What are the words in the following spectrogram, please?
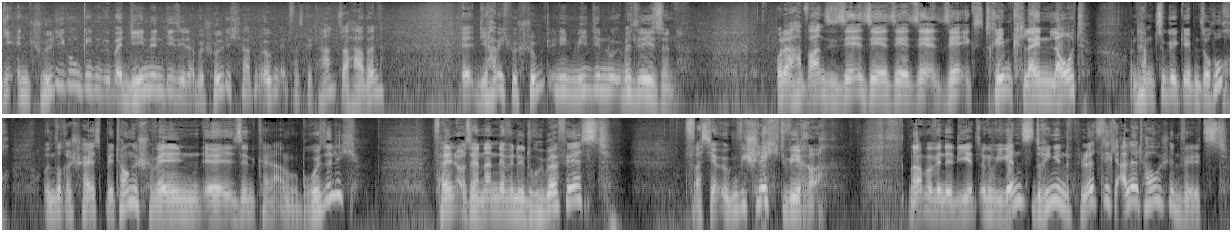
die Entschuldigung gegenüber denen, die sie da beschuldigt haben, irgendetwas getan zu haben, die habe ich bestimmt in den Medien nur überlesen. Oder waren sie sehr, sehr, sehr, sehr, sehr extrem klein laut und haben zugegeben, so hoch, unsere scheiß Betonschwellen äh, sind, keine Ahnung, bröselig, fallen auseinander, wenn du drüber fährst, was ja irgendwie schlecht wäre. Na, aber wenn du die jetzt irgendwie ganz dringend plötzlich alle tauschen willst,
